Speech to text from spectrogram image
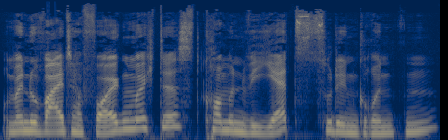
Und wenn du weiter folgen möchtest, kommen wir jetzt zu den Gründen,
